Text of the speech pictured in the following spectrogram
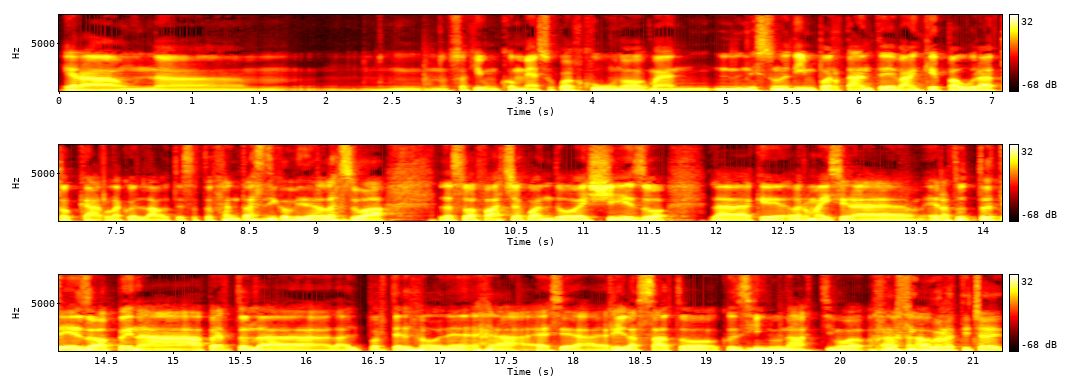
era un, uh, un, non so chi, un commesso, qualcuno, ma nessuno di importante aveva anche paura a toccarla quell'auto. È stato fantastico vedere la sua, la sua faccia quando è sceso, la, che ormai si era era tutto teso, appena aperto la, la, il portellone eh, si era rilassato così in un attimo. Ah, figurati, cioè,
